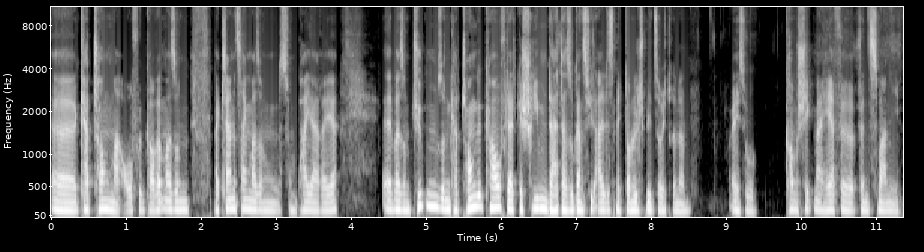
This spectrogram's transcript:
Äh, Karton mal aufgekauft. Hab mal so ein, bei Kleinanzeigen mal so ein, das ist schon ein paar Jahre her, äh, bei so einem Typen so einen Karton gekauft, der hat geschrieben, da hat da so ganz viel altes McDonalds-Spielzeug drin. Und ich so, komm, schick mal her für, für einen Zwanni.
